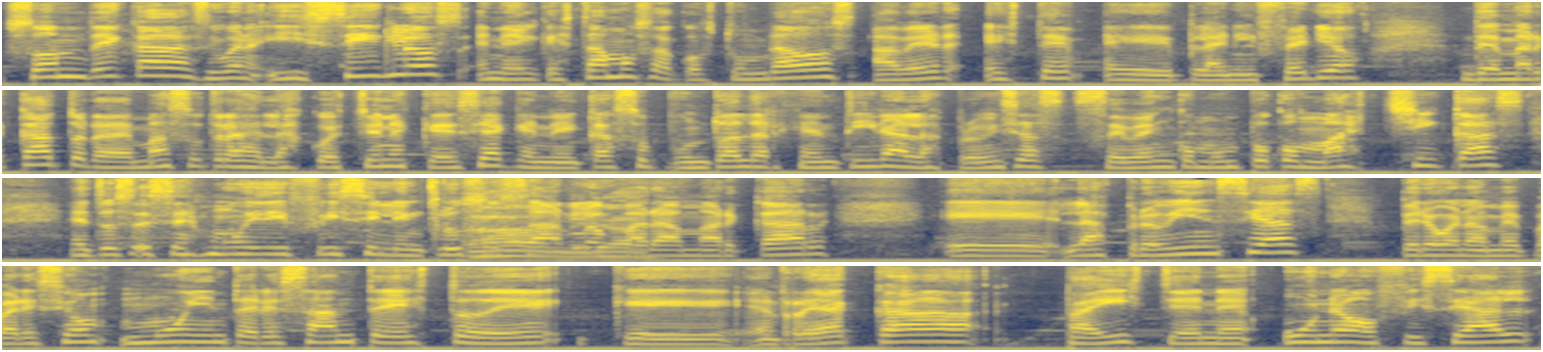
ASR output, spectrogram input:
son décadas y, bueno, y siglos en el que estamos acostumbrados a ver este eh, planiferio de Mercator. Además, otras de las cuestiones que decía que en el caso puntual de Argentina las provincias se ven como un poco más chicas, entonces es muy difícil incluso Ah, usarlo mirá. para marcar eh, las provincias. Pero bueno, me pareció muy interesante esto de que en realidad cada país tiene uno oficial,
